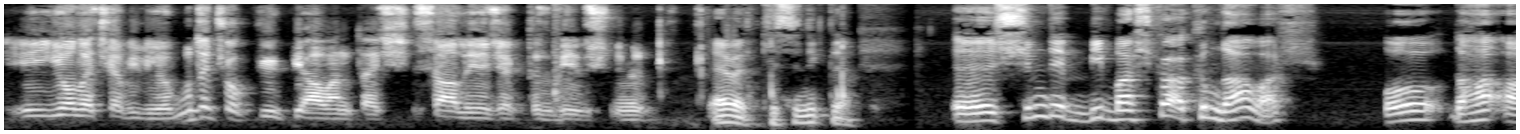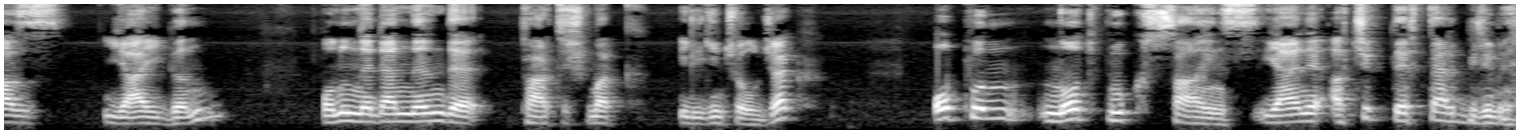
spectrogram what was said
e, yol açabiliyor. Bu da çok büyük bir avantaj sağlayacaktır diye düşünüyorum. Evet kesinlikle. Ee, şimdi bir başka akım daha var. O daha az yaygın. Onun nedenlerini de tartışmak ilginç olacak. Open Notebook Science yani açık defter bilimi.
